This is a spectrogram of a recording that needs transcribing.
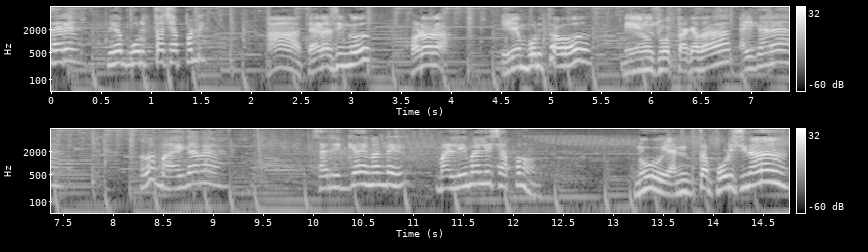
సరే నేను పొడుతా చెప్పండి. ఆ తేడా సింగు పొడవరా. ఏం పొడుతావో నేను చూస్తా కదా. అయ్యగారా? ఓ బాయ్గారా సరిగ్గా వినండి మళ్ళీ మళ్ళీ చెప్పను. నువ్వు ఎంత పొడిచినా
